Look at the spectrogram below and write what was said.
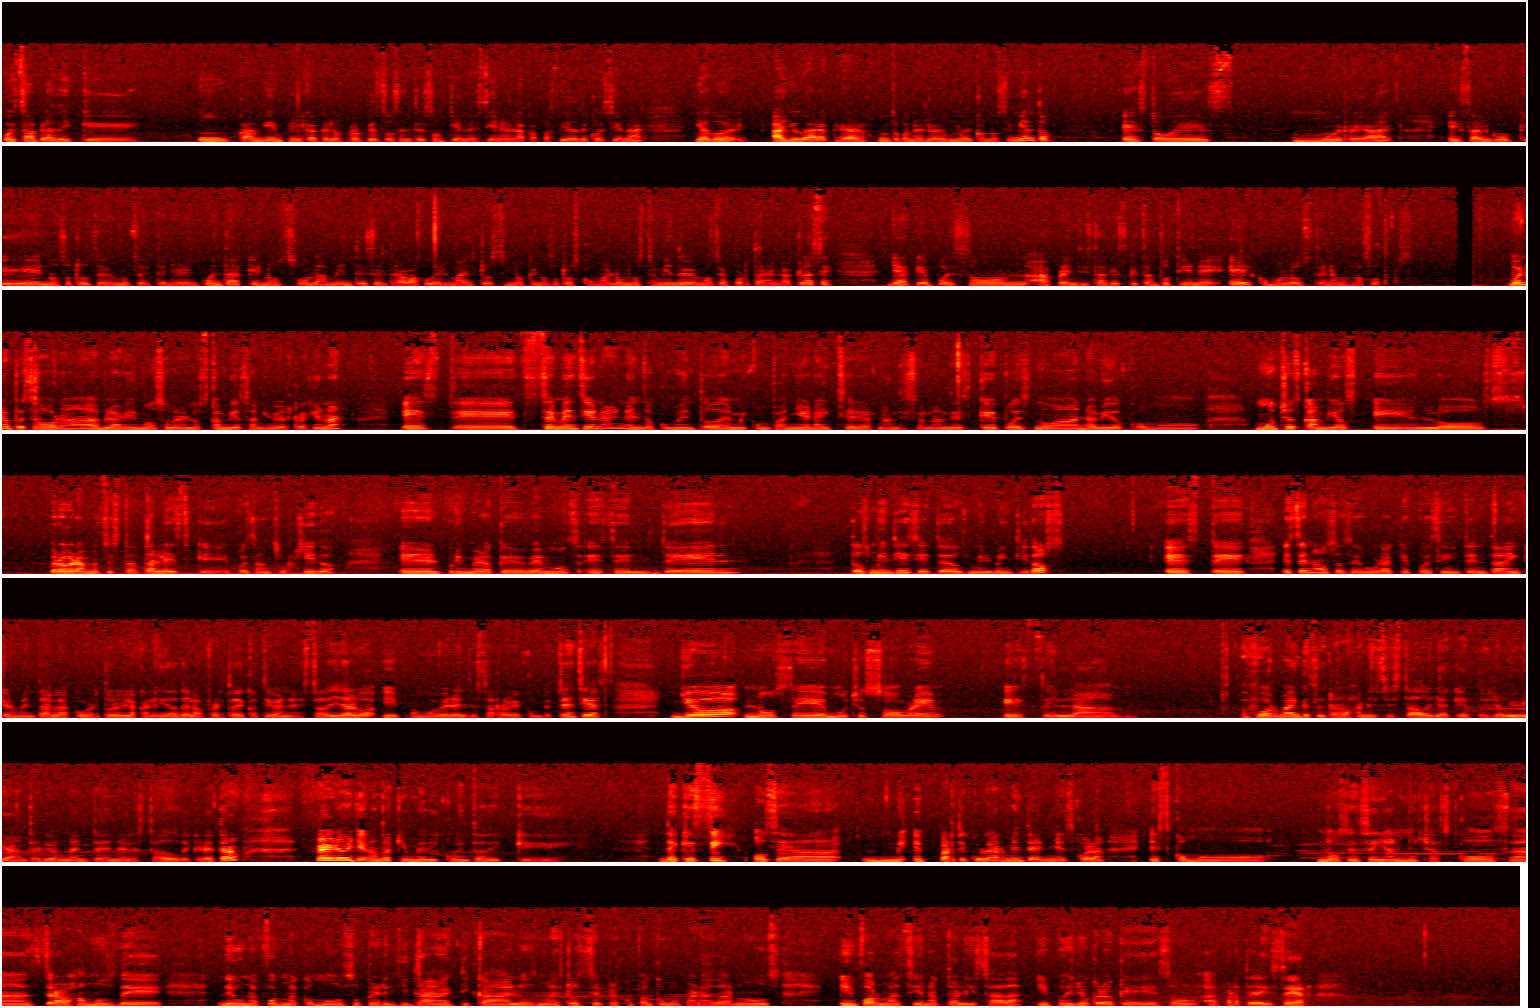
pues habla de que un cambio implica que los propios docentes son quienes tienen la capacidad de cuestionar y ayudar a crear junto con el alumno el conocimiento. Esto es muy real, es algo que nosotros debemos de tener en cuenta, que no solamente es el trabajo del maestro, sino que nosotros como alumnos también debemos de aportar en la clase, ya que pues son aprendizajes que tanto tiene él como los tenemos nosotros. Bueno, pues ahora hablaremos sobre los cambios a nivel regional. Este se menciona en el documento de mi compañera Itzel Hernández Hernández que pues no han habido como muchos cambios en los programas estatales que pues han surgido. El primero que vemos es el del 2017-2022. Este este nos asegura que pues intenta incrementar la cobertura y la calidad de la oferta educativa en el estado de Hidalgo y promover el desarrollo de competencias. Yo no sé mucho sobre este la forma en que se trabaja en este estado, ya que pues yo vivía anteriormente en el estado de Querétaro, pero llegando aquí me di cuenta de que de que sí, o sea, particularmente en mi escuela es como nos enseñan muchas cosas, trabajamos de, de una forma como súper didáctica, los maestros se preocupan como para darnos información actualizada y pues yo creo que eso aparte de ser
